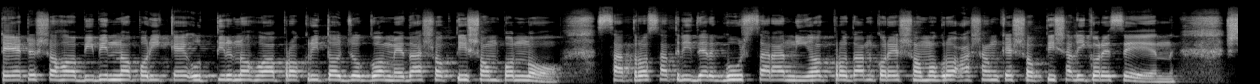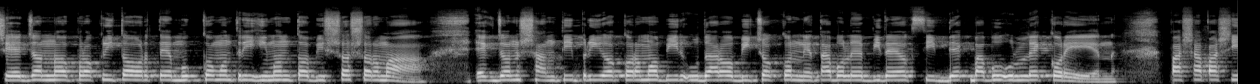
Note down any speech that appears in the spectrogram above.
টেট সহ বিভিন্ন পরীক্ষায় উত্তীর্ণ হওয়া প্রকৃত যোগ্য মেধা শক্তি সম্পন্ন ছাত্রছাত্রীদের ঘুষ ছাড়া নিয়োগ প্রদান করে সমগ্র আসামকে শক্তিশালী করেছেন। সেজন্য প্রকৃত অর্থে মুখ্যমন্ত্রী হিমন্ত বিশ্ব শর্মা, একজন শান্তিপ্রিয় কর্মবীর, উদার ও বিচক্ষণ নেতা বলে বিধায়ক সিদ্দেক বাবু উল্লেখ করেন। পাশাপাশি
